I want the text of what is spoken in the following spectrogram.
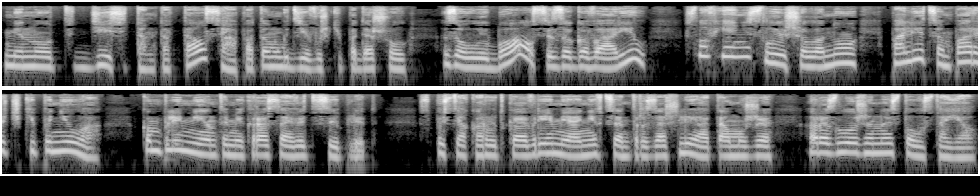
Минут десять там топтался, а потом к девушке подошел, заулыбался, заговорил. Слов я не слышала, но по лицам парочки поняла. Комплиментами красавец сыплет. Спустя короткое время они в центр зашли, а там уже разложенный стол стоял.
